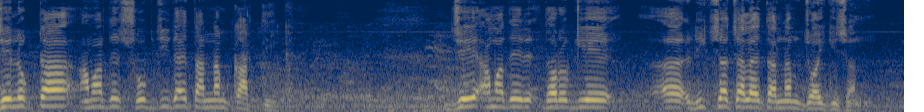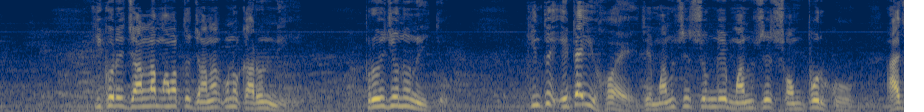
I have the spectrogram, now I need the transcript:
যে লোকটা আমাদের সবজি দেয় তার নাম কার্তিক। যে আমাদের ধরো গিয়ে রিক্সা চালায় তার নাম জয় কিষান কী করে জানলাম আমার তো জানার কোনো কারণ নেই, প্রয়োজনও নেই তো। কিন্তু এটাই হয় যে মানুষের সঙ্গে মানুষের সম্পর্ক। আজ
